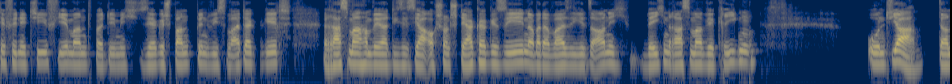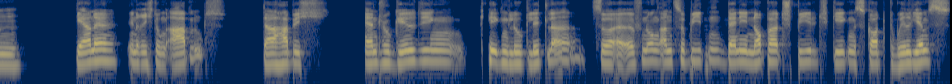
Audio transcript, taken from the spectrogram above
definitiv jemand, bei dem ich sehr gespannt bin, wie es weitergeht. Rasma haben wir ja dieses Jahr auch schon stärker gesehen, aber da weiß ich jetzt auch nicht, welchen Rasma wir kriegen. Und ja, dann gerne in Richtung Abend. Da habe ich Andrew Gilding gegen Luke Littler zur Eröffnung anzubieten. Danny Noppert spielt gegen Scott Williams.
